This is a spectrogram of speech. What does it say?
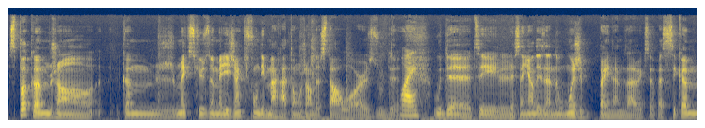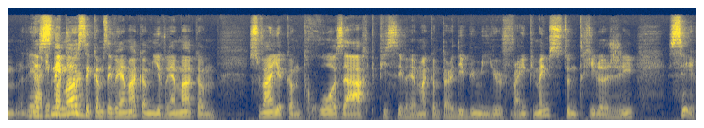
C'est pas comme genre comme je m'excuse mais les gens qui font des marathons genre de Star Wars ou de Ouais. ou de le Seigneur des Anneaux moi j'ai bien de la misère avec ça parce que c'est comme Les le Harry cinéma c'est comme c'est vraiment comme il y a vraiment comme souvent il y a comme trois arcs puis c'est vraiment comme t'as un début milieu fin puis même si c'est une trilogie c'est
